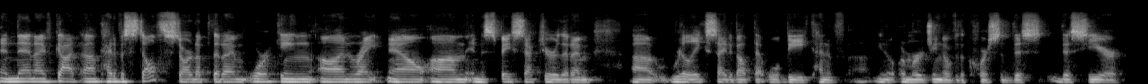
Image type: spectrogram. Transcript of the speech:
And then I've got uh, kind of a stealth startup that I'm working on right now um, in the space sector that I'm uh, really excited about. That will be kind of uh, you know emerging over the course of this this year.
